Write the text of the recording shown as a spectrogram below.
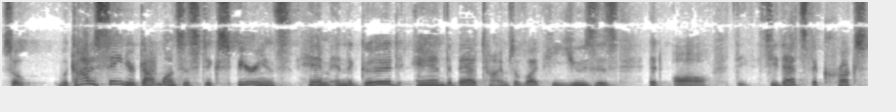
So, what God is saying here, God wants us to experience him in the good and the bad times of life. He uses it all. See, that's the crux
